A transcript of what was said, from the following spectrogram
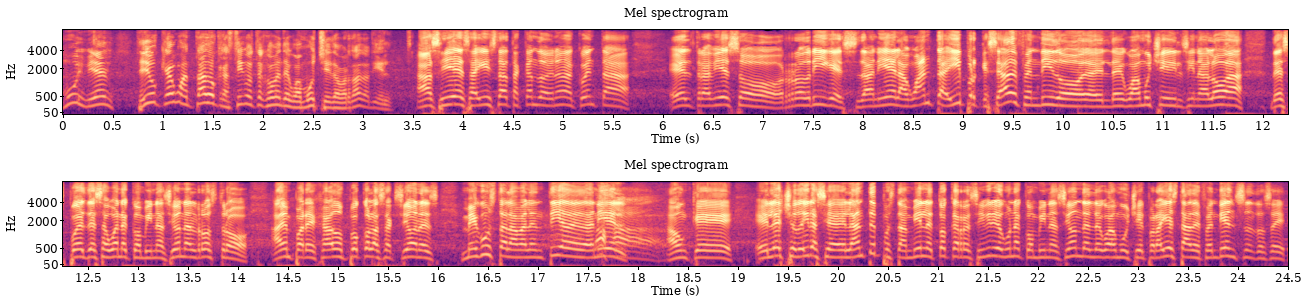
muy bien. Te digo que ha aguantado castigo este joven de Guamuchi, de verdad, Daniel. Así es, ahí está atacando de nueva cuenta el travieso Rodríguez. Daniel aguanta ahí porque se ha defendido el de Guamuchi y el Sinaloa después de esa buena combinación al rostro. Ha emparejado un poco las acciones. Me gusta la valentía de Daniel, aunque el hecho de ir hacia adelante, pues también le toca recibir alguna combinación del de Guamuchi. Pero ahí está defendiéndose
